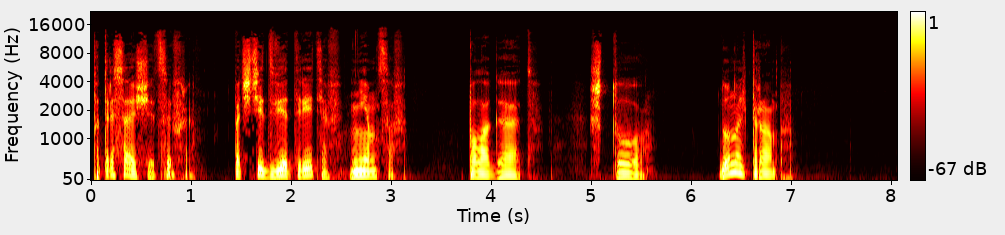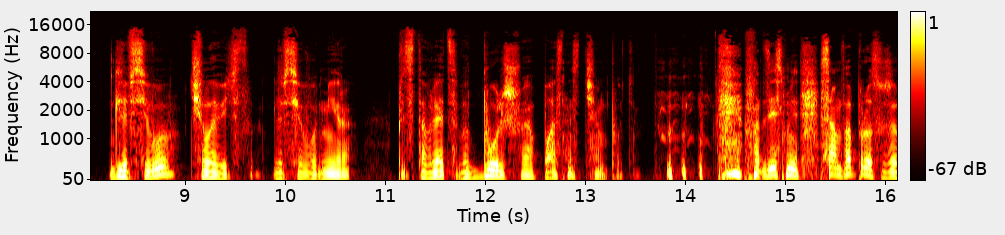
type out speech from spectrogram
потрясающие цифры. Почти две трети немцев полагают, что Дональд Трамп для всего человечества, для всего мира представляет собой большую опасность, чем Путин. Вот здесь мне сам вопрос уже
